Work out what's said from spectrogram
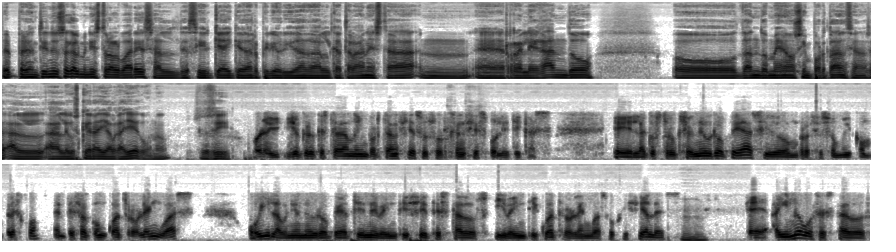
Pero, pero, entiende usted que el ministro Álvarez, al decir que hay que dar prioridad al catalán, está mm, eh, relegando o dando menos importancia al, al, euskera y al gallego, ¿no? Eso sí. Bueno, yo creo que está dando importancia a sus urgencias políticas. Eh, la construcción europea ha sido un proceso muy complejo. Empezó con cuatro lenguas. Hoy la Unión Europea tiene 27 estados y 24 lenguas oficiales. eh, hay nuevos estados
